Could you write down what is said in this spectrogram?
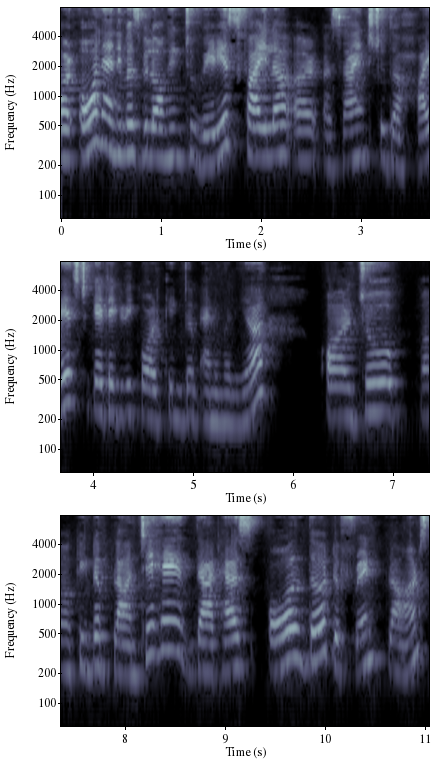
और all animals belonging to various phyla are assigned to the highest category called kingdom Animalia और जो किंगडम प्लांटे है that has all the different plants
